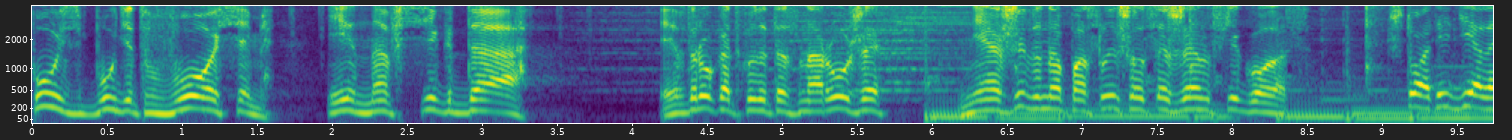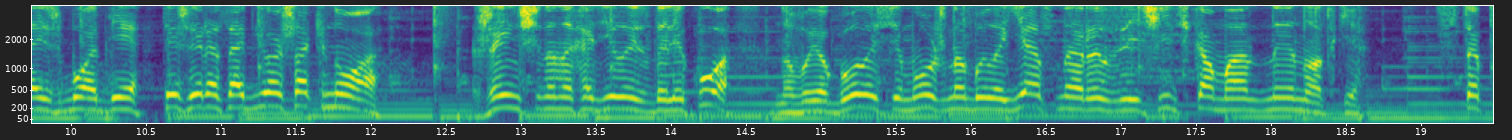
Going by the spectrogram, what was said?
Пусть будет восемь и навсегда. И вдруг откуда-то снаружи неожиданно послышался женский голос. «Что ты делаешь, Бобби? Ты же разобьешь окно!» Женщина находилась далеко, но в ее голосе можно было ясно различить командные нотки. Степ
